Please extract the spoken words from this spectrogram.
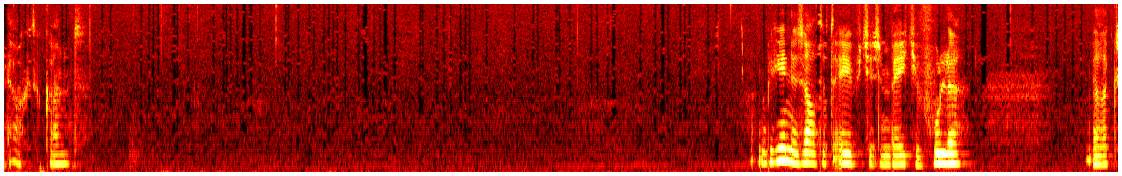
de achterkant. Het begin is altijd eventjes een beetje voelen welk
